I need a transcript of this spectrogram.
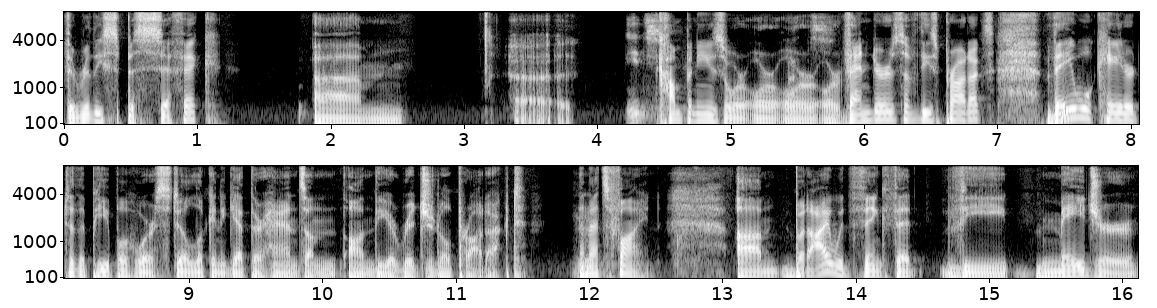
the really specific um, Meats? companies or or, or or vendors of these products, they will cater to the people who are still looking to get their hands on on the original product, and that's fine. Um, but I would think that the major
